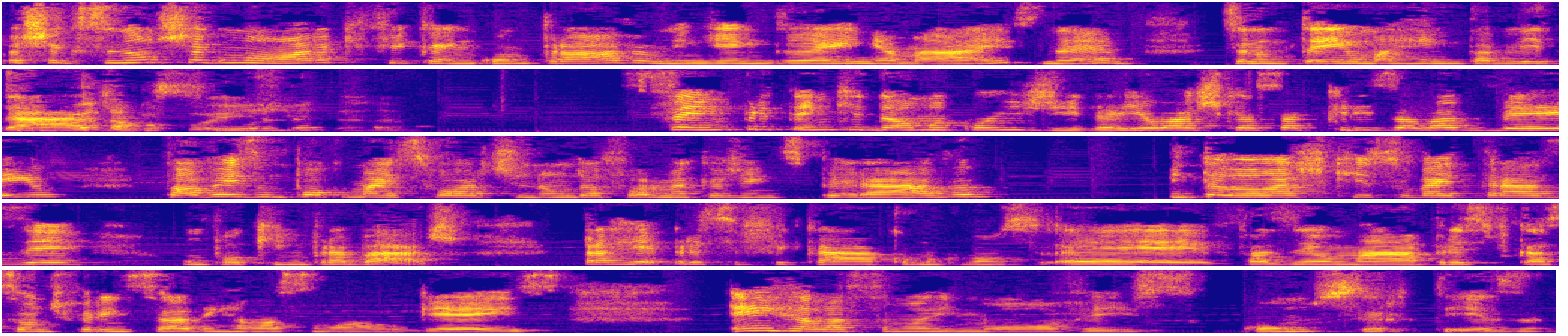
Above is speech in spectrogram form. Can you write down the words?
Eu achei que senão chega uma hora que fica incomprável, ninguém ganha mais, né? Você não tem uma rentabilidade absurda. Né? Sempre tem que dar uma corrigida. E eu acho que essa crise ela veio, talvez um pouco mais forte, não da forma que a gente esperava, então, eu acho que isso vai trazer um pouquinho para baixo. Para reprecificar, como que vão é, fazer uma precificação diferenciada em relação a aluguéis, em relação a imóveis, com certeza.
